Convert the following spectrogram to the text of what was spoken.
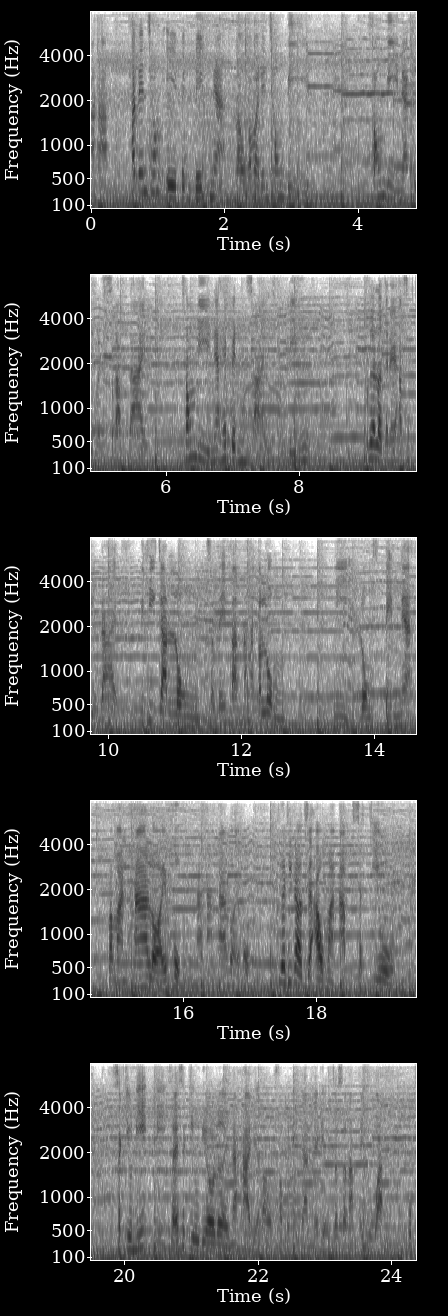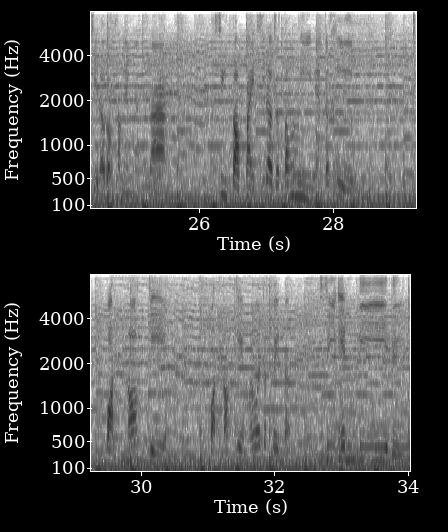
นะคะถ้าเล่นช่อง A เป็นเด็กเนี่ยเราก็มาเล่นช่อง B ช่อง B เนี่ยคือมันจะสลับได้ ช่อง B เนี่ยให้เป็นสายสปรินเพื่อเราจะได้อัพสกิลได้ วิธีการลงสเตตัสนะคะก็ลงนี่ลงสปินเนี่ยประมาณ 506นะคะ506 เพื่อที่เราจะเอามาอัพสกิล สกิลนี้นี่ใช้สกิลเดียวเลยนะคะ เดี๋ยวเราเข้าไปในดันแล้วเดี๋ยวจะสลับให้ดูว่าโอเคเราต้องทำยังไงบ้าง สิ่งต่อไปที่เราจะต้องมีเนี่ยก็คือบอทนอกเกมบอทนอกเกมไม่ว่าจะเป็นแบบ CND หรือ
